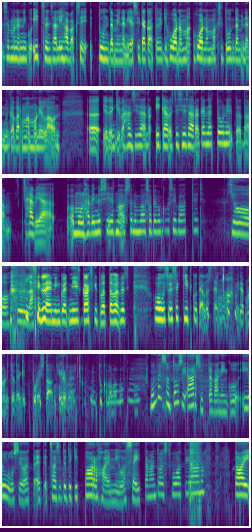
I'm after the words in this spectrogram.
semmoinen niinku itsensä lihavaksi tunteminen ja sitä kautta jotenkin huonomma, huonommaksi tunteminen, mikä varmaan monilla on ö, jotenkin vähän sisään, ikävästi sisäänrakennettu, niin tota, häviää, on mulla hävinnyt siinä, että mä oon ostanut vaan sopivan kokoisia vaatteita. Joo, kyllä. Silleen, niin kuin, että niissä 20 vuotta noissa housuissa kitkutellut sitä, että oh, miten mä oon nyt jotenkin puristaa hirveän tukavalla. Mun mielestä on tosi ärsyttävä niin kuin illuusio, että et, et saisit jotenkin parhaimmilla 17-vuotiaana. Tai,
